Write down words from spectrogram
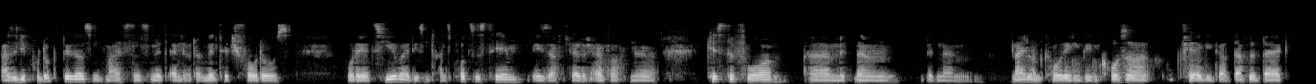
also die Produktbilder sind meistens mit entweder Vintage-Fotos oder jetzt hier bei diesem Transportsystem. Wie gesagt, stellt euch einfach eine Kiste vor äh, mit einem mit einem Nylon-Coating wie ein großer viereckiger Duffelbag,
